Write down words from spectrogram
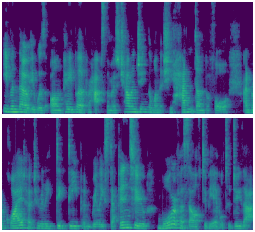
even though it was on paper perhaps the most challenging, the one that she hadn't done before, and required her to really dig deep and really step into more of herself to be able to do that.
